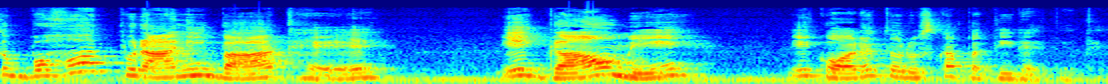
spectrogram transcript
तो बहुत पुरानी बात है, एक गाँव में एक औरत और उसका पति रहते थे।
